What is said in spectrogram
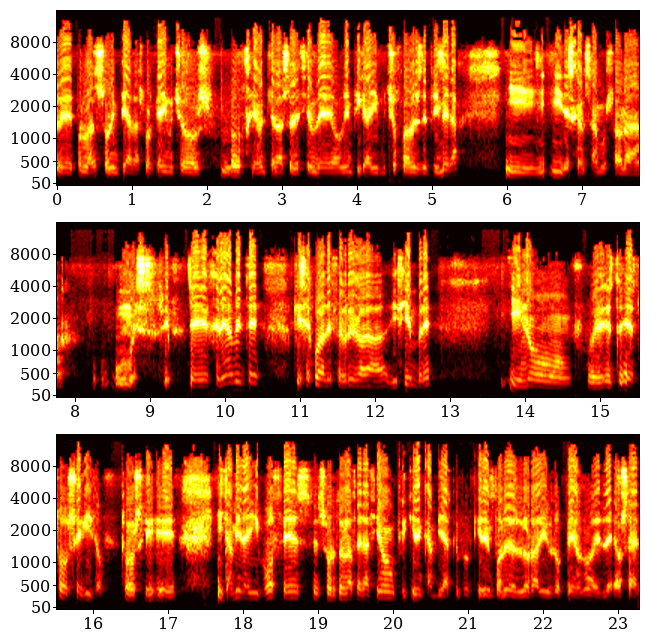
eh, por las Olimpiadas, porque hay muchos, lógicamente la selección de olímpica hay muchos jugadores de primera y, descansamos ahora un mes. Sí. Eh, generalmente aquí se juega de febrero a diciembre y no es, es todo Eh, y también hay voces, sobre todo en la federación, que quieren cambiar, que quieren poner el horario europeo, ¿no? o sea,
